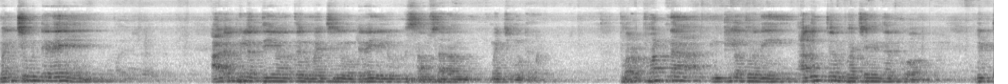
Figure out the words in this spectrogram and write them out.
మంచిగా ఉంటేనే ఆడపిల్ల దీవెనతో మంచిగా ఉంటేనే ఇల్లు సంసారం మంచిగా ఉంటుంది. పొరపాటున ఇంట్లోతోని అలుగుతో పచ్చయింది అనుకో. బిడ్డ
